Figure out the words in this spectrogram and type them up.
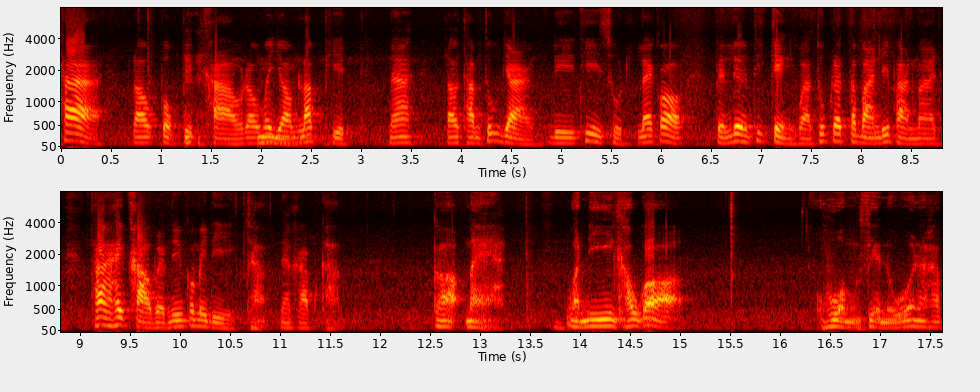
ถ้าเราปกปิดข่าวเราไม่ยอมรับผิดนะเราทำทุกอย่างดีที่สุดและก็เป็นเรื่องที่เก่งกว่าทุกรัฐบาลที่ผ่านมา ถ้าให้ข่าวแบบนี้ก็ไม่ดีครับนะครับครับ ก็แหมวันนี้เขาก็ห่วงเสียหนูนะครับ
